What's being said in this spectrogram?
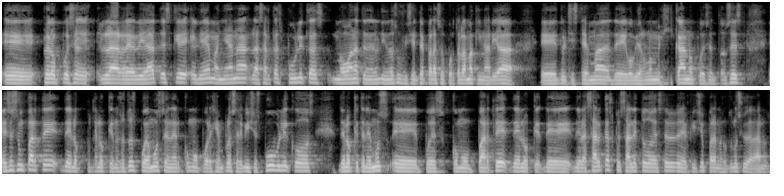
eh, pero pues eh, la realidad es que el día de mañana las arcas públicas no van a tener el dinero suficiente para soportar la maquinaria eh, del sistema de gobierno mexicano, pues entonces eso es un parte de lo, de lo que nosotros podemos tener como por ejemplo servicios públicos, de lo que tenemos pues como parte de lo que de, las arcas pues sale todo este beneficio para nosotros los ciudadanos.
